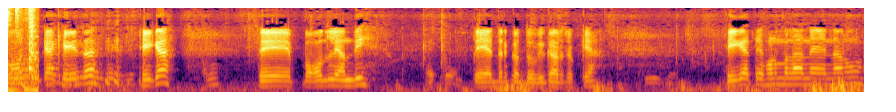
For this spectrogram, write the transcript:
ਪਹੁੰਚ ਖੇਤ, ਠੀਕ ਹੈ? ਤੇ ਪੌਦ ਲਿਆਂਦੀ। ਤੇ ਇੱਧਰ ਕੱਦੂ ਵੀ ਕਰ ਚੁੱਕਿਆ। ਠੀਕ ਹੈ। ਤੇ ਹੁਣ ਮਿਲਾਨੇ ਇਹਨਾਂ ਨੂੰ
